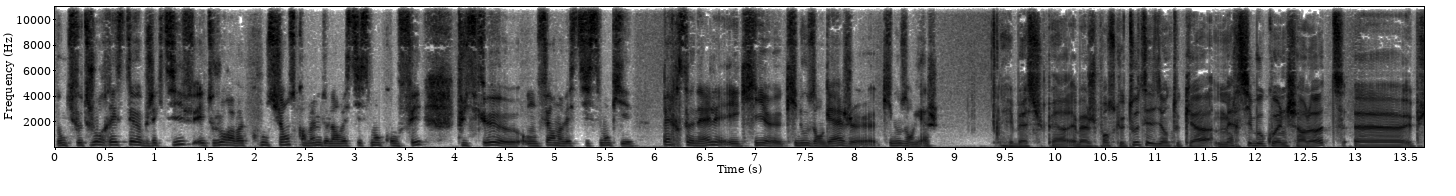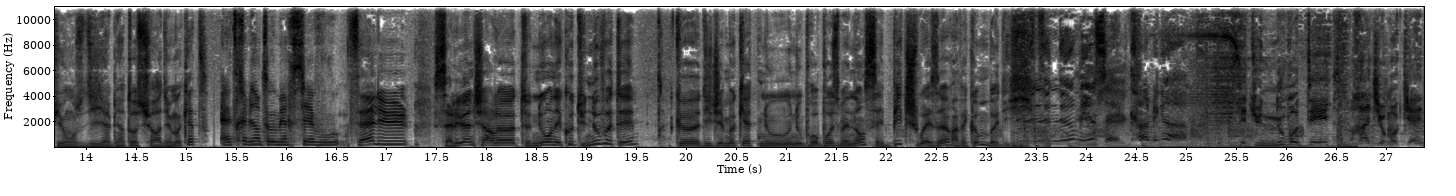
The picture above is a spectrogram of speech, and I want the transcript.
Donc il faut toujours rester objectif et toujours avoir conscience quand même de l'investissement qu'on fait, puisque euh, on fait un investissement qui est personnel et qui euh, qui nous engage, euh, qui nous engage. Eh ben super. Et eh ben je pense que tout est dit en tout cas. Merci beaucoup Anne Charlotte. et puis on se dit à bientôt sur Radio Moquette. À très bientôt. Merci à vous. Salut. Salut Anne Charlotte. Nous on écoute une nouveauté que DJ Moquette nous nous propose maintenant. C'est Beach Weather avec Homebody. C'est une nouveauté Radio Moquette.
